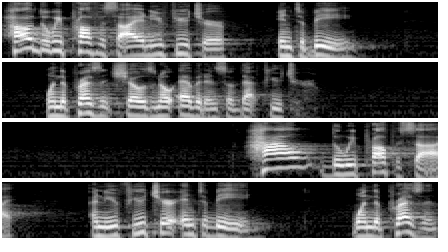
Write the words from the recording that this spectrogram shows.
How do we prophesy a new future into being when the present shows no evidence of that future? How do we prophesy a new future into being when the present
